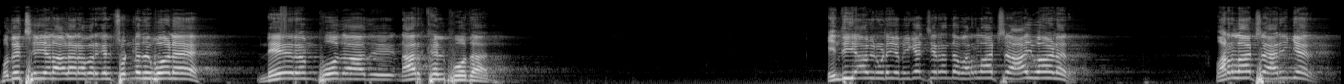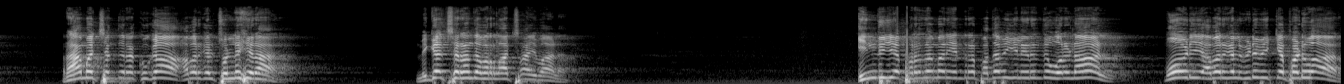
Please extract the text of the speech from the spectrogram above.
பொதுச் செயலாளர் அவர்கள் சொன்னது போல நேரம் போதாது நாட்கள் போதாது. இந்தியாவினுடைய மிகச்சிறந்த வரலாற்று ஆய்வாளர் வரலாற்று அறிஞர் ராமச்சந்திர குகா அவர்கள் சொல்லுகிறார் மிகச்சிறந்த வரலாற்று ஆய்வாளர். இந்திய பிரதமர் என்ற பதவியில் இருந்து ஒரு நாள் மோடி அவர்கள் விடுவிக்கப்படுவார்.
